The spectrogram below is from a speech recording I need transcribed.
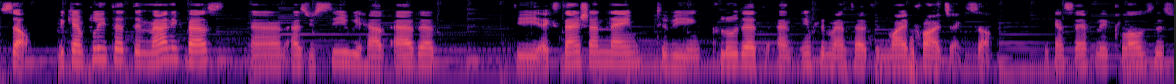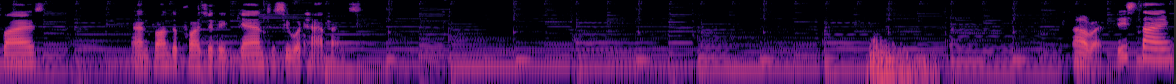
So we completed the manifest and as you see we have added the extension name to be included and implemented in my project. So you can safely close these files and run the project again to see what happens alright this time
